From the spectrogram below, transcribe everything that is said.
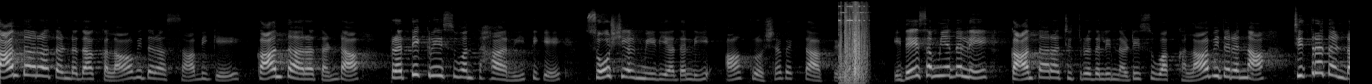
ಕಾಂತಾರ ತಂಡದ ಕಲಾವಿದರ ಸಾವಿಗೆ ಕಾಂತಾರ ತಂಡ ಪ್ರತಿಕ್ರಿಯಿಸುವಂತಹ ರೀತಿಗೆ ಸೋಷಿಯಲ್ ಮೀಡಿಯಾದಲ್ಲಿ ಆಕ್ರೋಶ ವ್ಯಕ್ತ ಆಗ್ತಿದೆ. ಇದೇ ಸಮಯದಲ್ಲಿ ಕಾಂತಾರ ಚಿತ್ರದಲ್ಲಿ ನಟಿಸುವ ಕಲಾವಿದರನ್ನ ಚಿತ್ರತಂಡ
